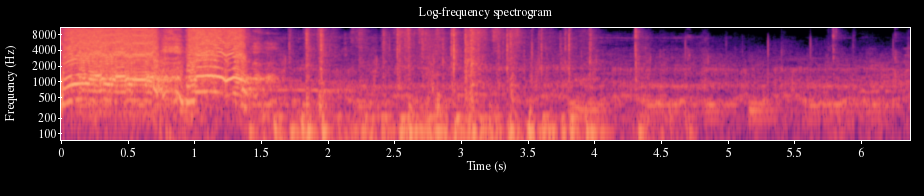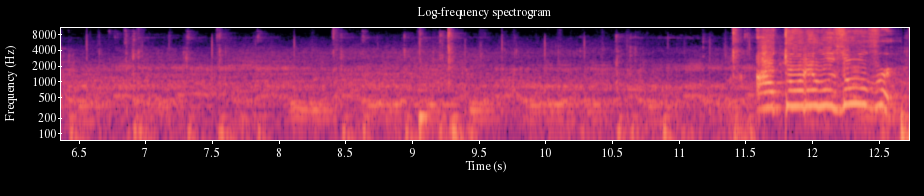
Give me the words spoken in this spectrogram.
Ah! I thought it was over.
